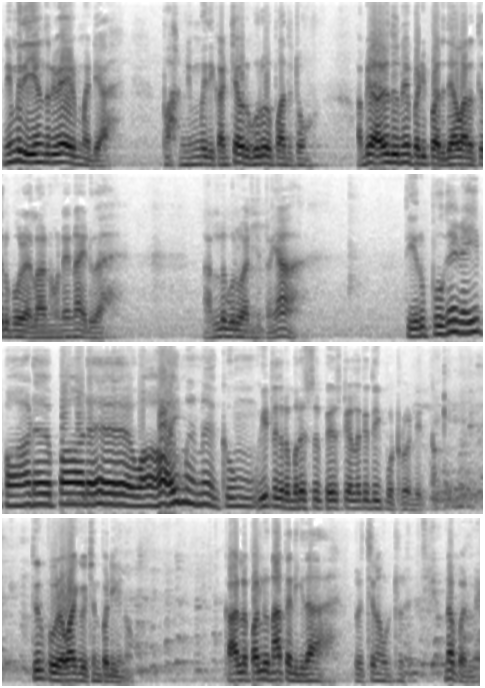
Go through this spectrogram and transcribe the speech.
நிம்மதி இயந்துருவே எழுத மாட்டியா? பா நிம்மதி. கட்சி அவர் குருவை பார்த்துட்டோம். அப்படியே அழுதுனே படிப்பார் தேவார திருப்பூர் எல்லான்னு உடனே என்ன ஆயிடுவ? நல்ல குரு அனுப்பிச்சிட்டோம் ஏன் திருப்புகழை பாட பாட வாய்மனுக்கும் வீட்டில் இருக்கிற பிரஷ் பேஸ்ட் எல்லாத்தையும் தூக்கி போட்டுற வேண்டியது திருப்புகழை வாங்கி வச்சுன்னு படிக்கணும். காலைல பல்லு நாத்தடிக்குதா? பிரச்சனை விட்டுரு. என்ன பண்ணு?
